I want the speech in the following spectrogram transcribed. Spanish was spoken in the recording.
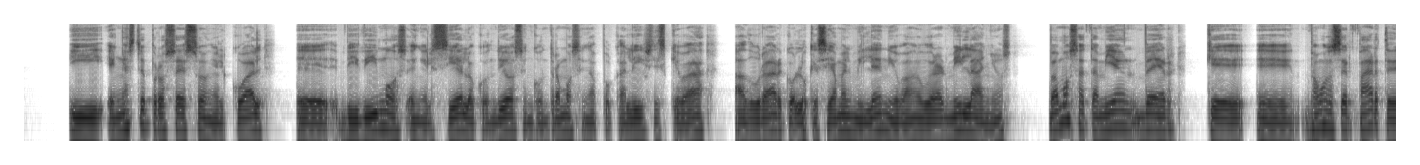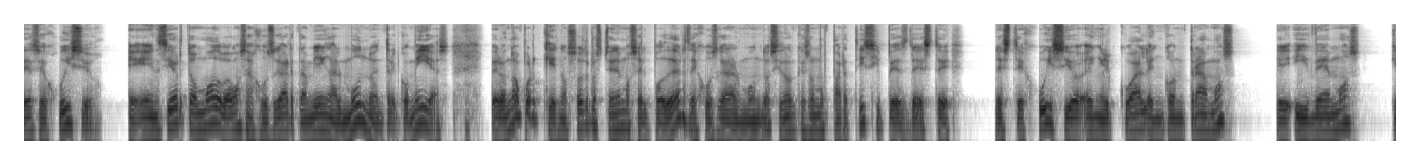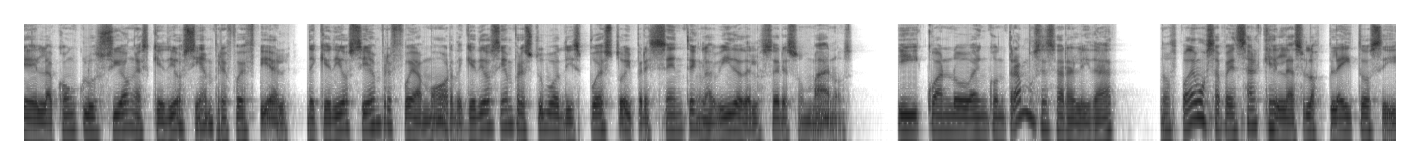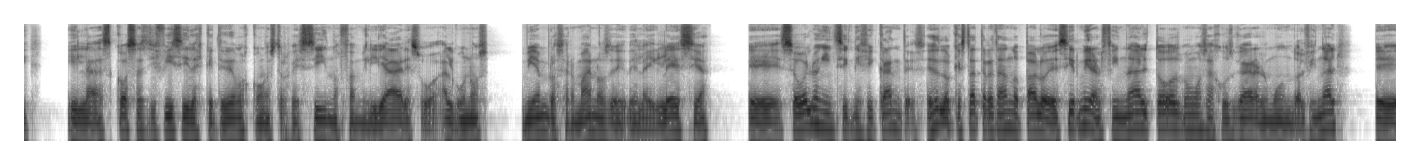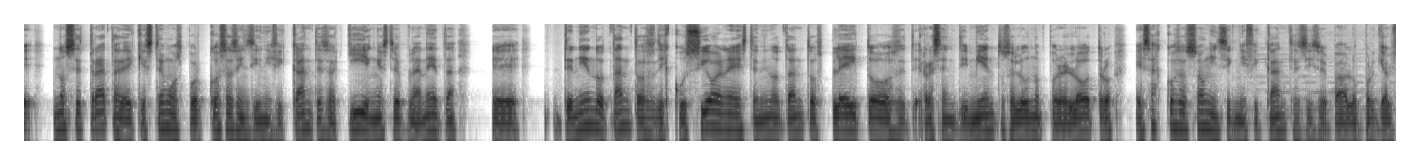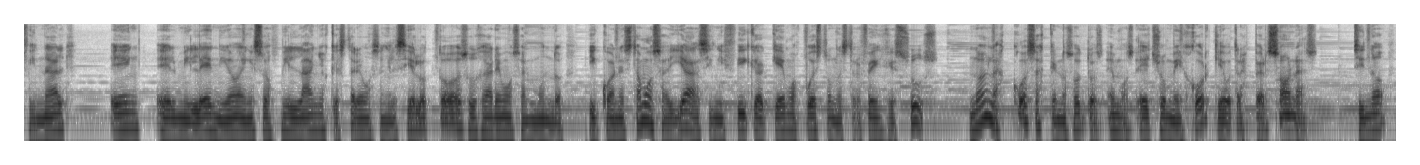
Y en este proceso en el cual eh, vivimos en el cielo con Dios, encontramos en Apocalipsis que va a durar lo que se llama el milenio, van a durar mil años, vamos a también ver que eh, vamos a ser parte de ese juicio. E, en cierto modo vamos a juzgar también al mundo, entre comillas, pero no porque nosotros tenemos el poder de juzgar al mundo, sino que somos partícipes de este, de este juicio en el cual encontramos eh, y vemos que la conclusión es que Dios siempre fue fiel, de que Dios siempre fue amor, de que Dios siempre estuvo dispuesto y presente en la vida de los seres humanos. Y cuando encontramos esa realidad, nos podemos a pensar que los pleitos y, y las cosas difíciles que tenemos con nuestros vecinos, familiares o algunos miembros hermanos de, la iglesia, eh, se vuelven insignificantes. Es lo que está tratando Pablo de decir, mira, al final todos vamos a juzgar al mundo, al final eh, no se trata de que estemos por cosas insignificantes aquí en este planeta, eh, teniendo tantas discusiones, teniendo tantos pleitos, resentimientos el uno por el otro. Esas cosas son insignificantes, dice Pablo, porque al final en el milenio, en esos mil años que estaremos en el cielo, todos juzgaremos al mundo. Y cuando estamos allá, significa que hemos puesto nuestra fe en Jesús, no en las cosas que nosotros hemos hecho mejor que otras personas, sino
